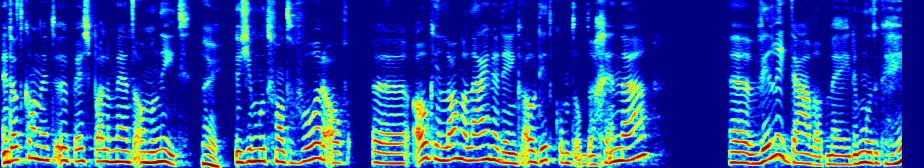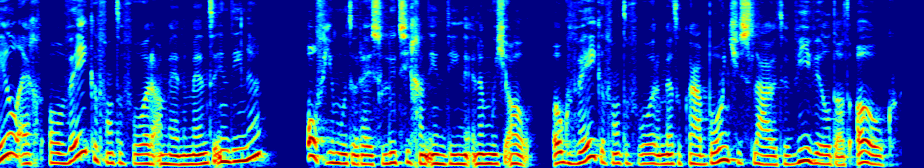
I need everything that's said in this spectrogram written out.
En dat kan in het Europees Parlement allemaal niet. nee. Dus je moet van tevoren al eh, ook in lange lijnen denken: oh, dit komt op de agenda. Eh, wil ik daar wat mee? Dan moet ik heel erg al weken van tevoren amendementen indienen. Of je moet een resolutie gaan indienen. En dan moet je al ook weken van tevoren met elkaar bondjes sluiten. Wie wil dat ook?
